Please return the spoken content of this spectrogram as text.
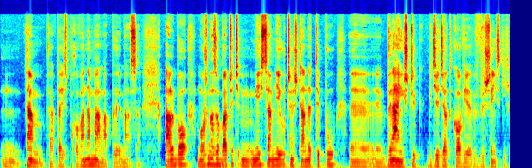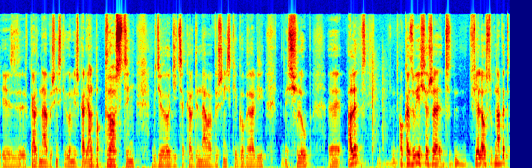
mm, tam, prawda, jest pochowana mama prymasa. Albo można zobaczyć miejsca mniej uczęszczane typu y, Brańszczyk, gdzie dziadkowie Wyszyńskich, kardynała Wyszyńskiego mieszkali, albo Prostyń, gdzie rodzice kardynała Wyszyńskiego brali ślub. Ale okazuje się, że wiele osób nawet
